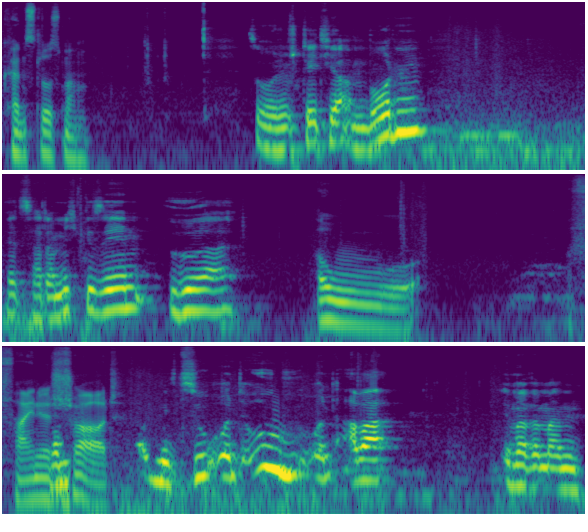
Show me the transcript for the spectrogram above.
kannst losmachen. So, der steht hier am Boden. Jetzt hat er mich gesehen. Uah, Oh. Final Und- Shot. mich zu und uh, und aber immer wenn man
